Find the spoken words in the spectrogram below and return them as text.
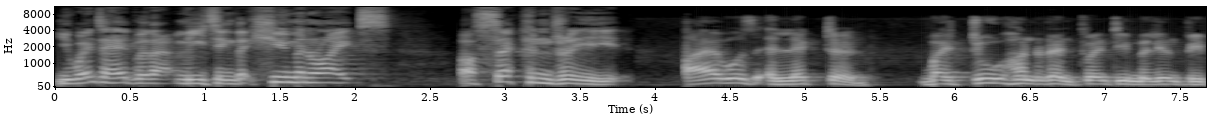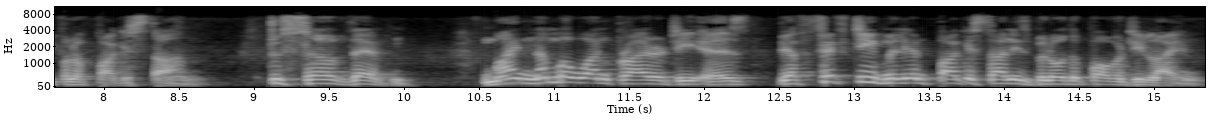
you went ahead with that meeting, that human rights are secondary. I was elected by 220 million people of Pakistan to serve them. My number one priority is there are 50 million Pakistanis below the poverty line.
